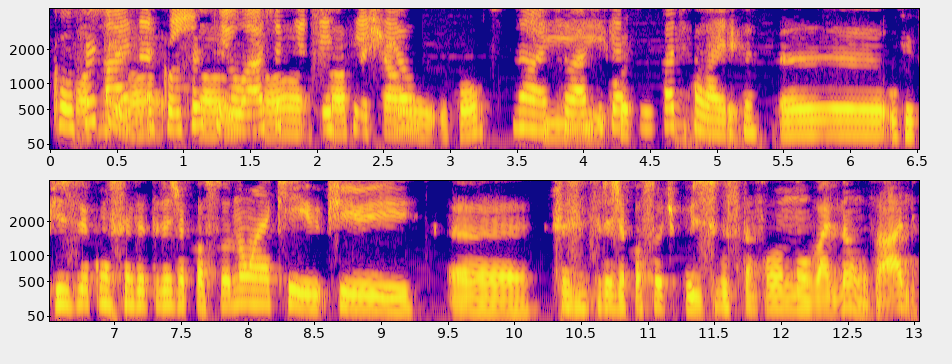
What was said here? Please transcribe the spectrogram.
Com certeza. Mas assim, certeza. eu acho só, que só fechar é o... o ponto. Não, que... eu acho que é tu. Pode falar, okay. Erika. Uh, o que eu quis dizer com 103 já passou não é que, que Uh, se já passou, tipo, isso você tá falando não vale? Não, vale,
